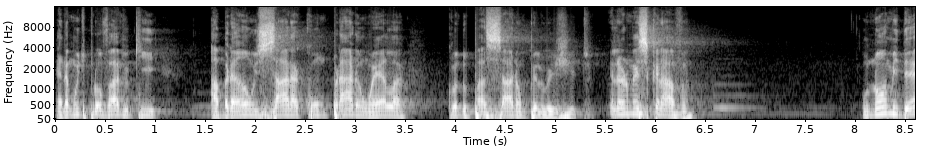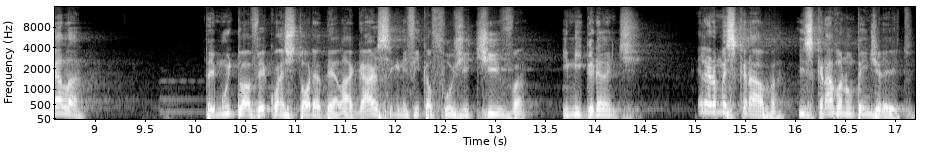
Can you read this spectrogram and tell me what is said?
Era muito provável que Abraão e Sara compraram ela quando passaram pelo Egito. Ela era uma escrava. O nome dela tem muito a ver com a história dela. Agar significa fugitiva, imigrante. Ela era uma escrava. E escrava não tem direito.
